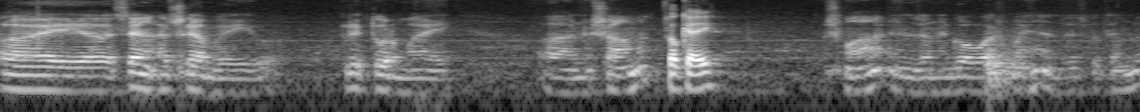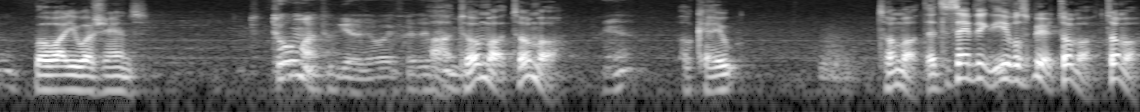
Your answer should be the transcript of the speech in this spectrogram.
I uh, sing Hashem, I restore my uh, neshama, Okay. Shema, and then I go wash my hands. That's what I'm doing. Well, why do you wash your hands? Tuma together. If I Ah, tuma, tuma. yeah. Okay. Tuma. That's the same thing. The evil spirit. Tuma. Tuma.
